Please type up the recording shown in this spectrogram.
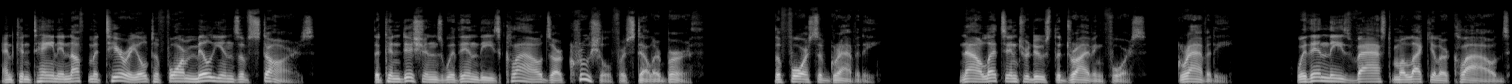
and contain enough material to form millions of stars. The conditions within these clouds are crucial for stellar birth. The force of gravity. Now let's introduce the driving force, gravity. Within these vast molecular clouds,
